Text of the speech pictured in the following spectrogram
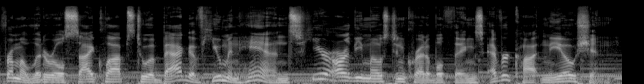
From a literal cyclops to a bag of human hands, here are the most incredible things ever caught in the ocean.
